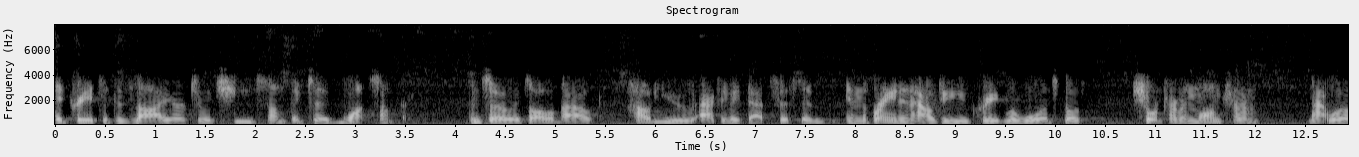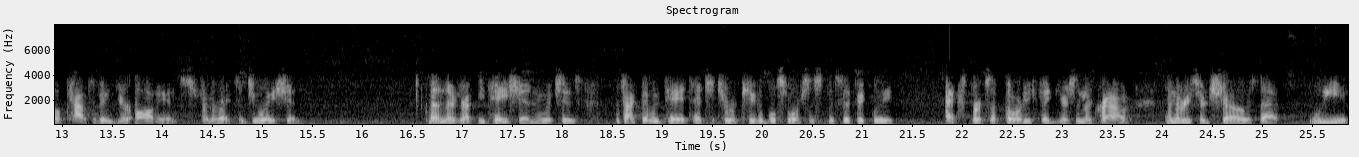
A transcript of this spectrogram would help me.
It creates a desire to achieve something, to want something. And so it's all about how do you activate that system in the brain and how do you create rewards both short term and long term that will captivate your audience for the right situation. Then there's reputation, which is the fact that we pay attention to reputable sources, specifically experts, authority figures in the crowd. And the research shows that we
